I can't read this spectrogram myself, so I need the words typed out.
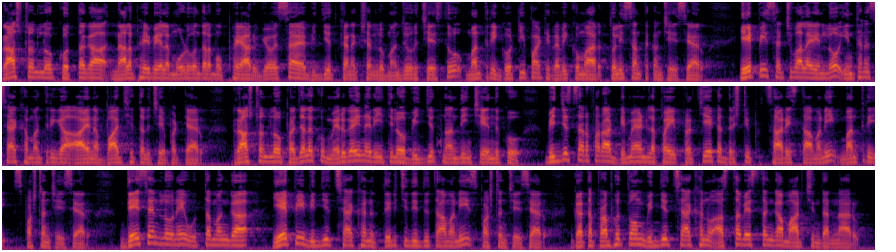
రాష్ట్రంలో కొత్తగా నలభై వేల మూడు వందల ముప్పై ఆరు వ్యవసాయ విద్యుత్ కనెక్షన్లు మంజూరు చేస్తూ మంత్రి గొట్టిపాటి రవికుమార్ తొలి సంతకం చేశారు. ఏపీ సచివాలయంలో ఇంధన శాఖ మంత్రిగా ఆయన బాధ్యతలు చేపట్టారు. రాష్ట్రంలో ప్రజలకు మెరుగైన రీతిలో విద్యుత్ను అందించేందుకు విద్యుత్ సరఫరా డిమాండ్లపై ప్రత్యేక దృష్టి సారిస్తామని మంత్రి స్పష్టం చేశారు. దేశంలోనే ఉత్తమంగా ఏపీ విద్యుత్ శాఖను తీర్చిదిద్దుతామని స్పష్టం చేశారు. గత ప్రభుత్వం విద్యుత్ శాఖను అస్తవ్యస్తంగా మార్చిందన్నారు.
